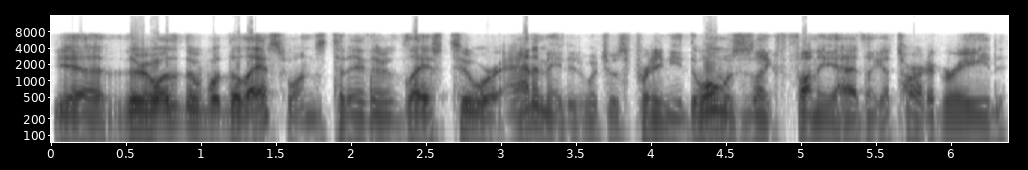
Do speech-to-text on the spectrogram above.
Yeah, there was the, the last ones today. The last two were animated, which was pretty neat. The one was like funny. It had like a tardigrade.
